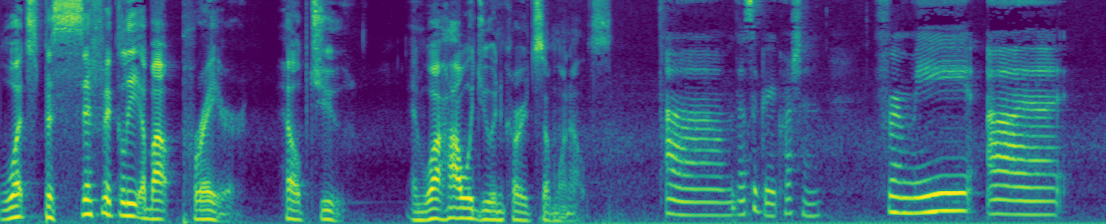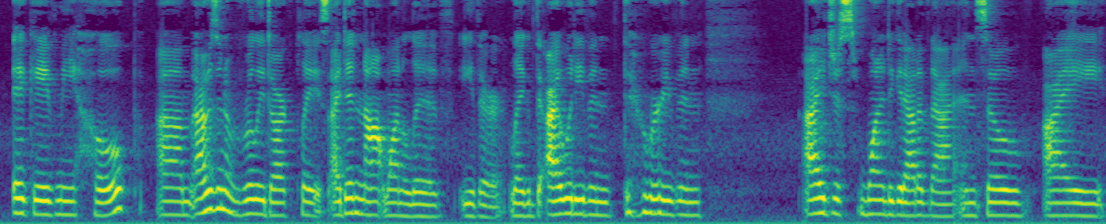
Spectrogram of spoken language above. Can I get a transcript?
What specifically about prayer helped you, and what, how would you encourage someone else? Um, that's a great question. For me, uh, it gave me hope. Um, I was in a really dark place. I did not want to live either. Like I would even there were even I just wanted to get out of that, and so I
